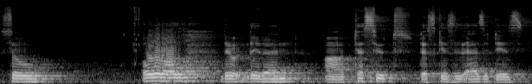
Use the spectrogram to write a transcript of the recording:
So overall, they, they ran uh, test suite test cases as it is.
